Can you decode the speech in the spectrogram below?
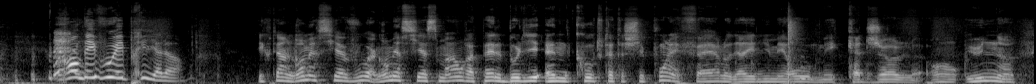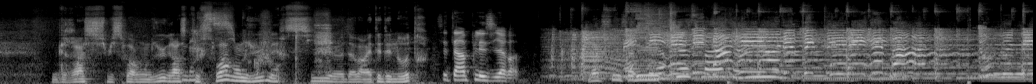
Rendez-vous est pris alors. Écoutez, un grand merci à vous, un grand merci à Asma. On rappelle Bollier Co, toutattaché.fr, le dernier numéro, mais Kajol en une. Grâce lui soit rendue, grâce te Merci soit rendue. Merci euh, d'avoir été des nôtres. C'était un plaisir. Merci, salut. तुमने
